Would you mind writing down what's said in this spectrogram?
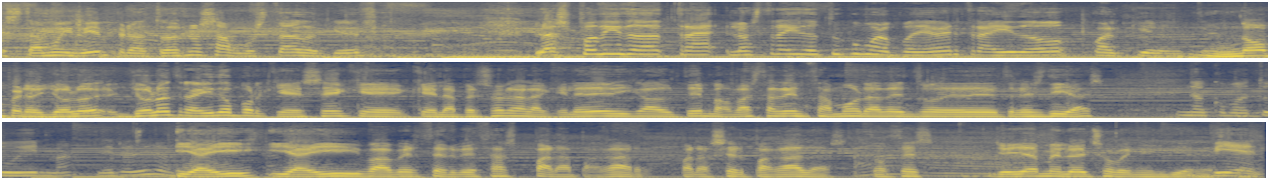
está muy bien, pero a todos nos ha gustado. Quiero. Lo has podido lo has traído tú como lo podía haber traído cualquier otro. No, pero yo lo, yo lo he traído porque sé que, que la persona a la que le he dedicado el tema va a estar en Zamora dentro de tres días No como tú, Irma. Dilo, dilo. y ahí, y ahí va a haber cervezas para pagar, para ser pagadas. Entonces Ah. yo ya me lo he hecho venir bien. esto. Bien,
